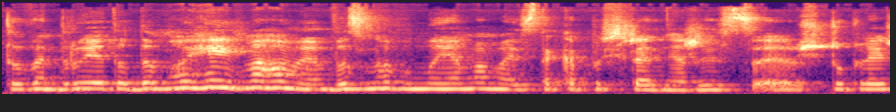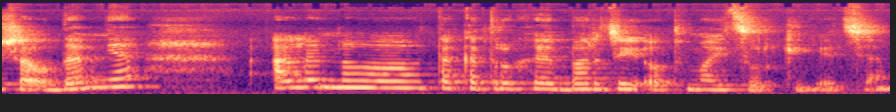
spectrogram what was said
to wędruje to do mojej mamy, bo znowu moja mama jest taka pośrednia, że jest e, szczuplejsza ode mnie, ale no taka trochę bardziej od mojej córki, wiecie.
